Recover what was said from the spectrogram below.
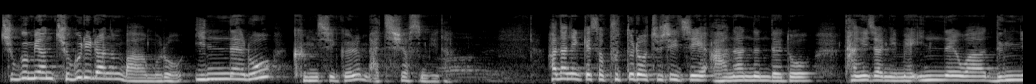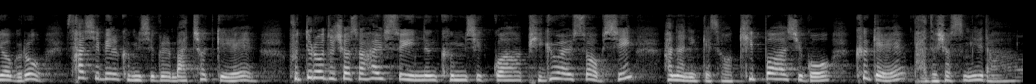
죽으면 죽으리라는 마음으로 인내로 금식을 마치셨습니다. 하나님께서 붙들어 주시지 않았는데도 당의자님의 인내와 능력으로 40일 금식을 마쳤기에 붙들어 주셔서 할 수 있는 금식과 비교할 수 없이 하나님께서 기뻐하시고 크게 받으셨습니다.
